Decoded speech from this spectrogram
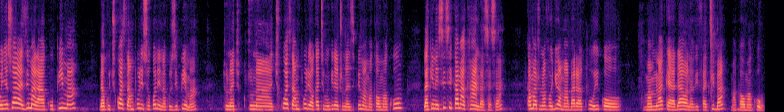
kwenye swala zima la kupima na kuchukua sampuli sokoni na kuzipima, tunachu- tunachukua sampuli wakati mwingine tunazipima makao makuu, lakini sisi kama kanda sasa, kama tunavyojua maabara kuu iko mamlaka ya dawa na vifaa tiba makao makuu,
